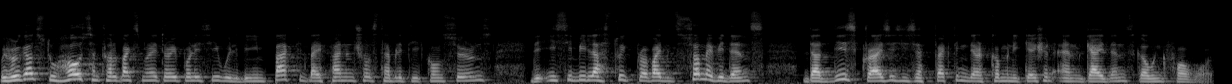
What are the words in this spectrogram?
With regards to how central banks' monetary policy will be impacted by financial stability concerns, the ECB last week provided some evidence that this crisis is affecting their communication and guidance going forward.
